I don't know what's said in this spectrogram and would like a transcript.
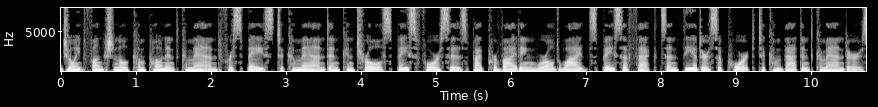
Joint Functional Component Command for Space to command and control space forces by providing worldwide space effects and theater support to combatant commanders.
